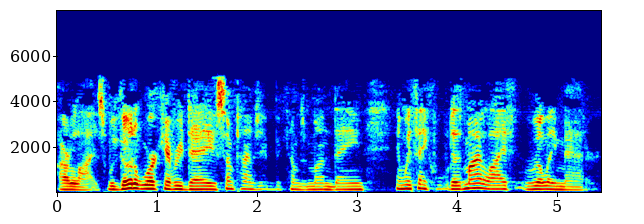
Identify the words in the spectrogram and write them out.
our lives. We go to work every day. Sometimes it becomes mundane, and we think, does my life really matter?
